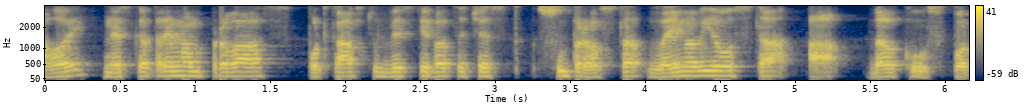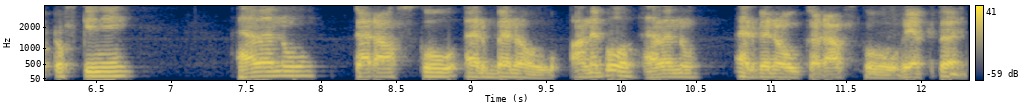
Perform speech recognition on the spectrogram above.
Ahoj, dneska tady mám pro vás podcastu 226 super hosta, zajímavý hosta a velkou sportovkyni Helenu Karáskou Erbenou, anebo Helenu Erbenou Karáskovou, jak to je?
